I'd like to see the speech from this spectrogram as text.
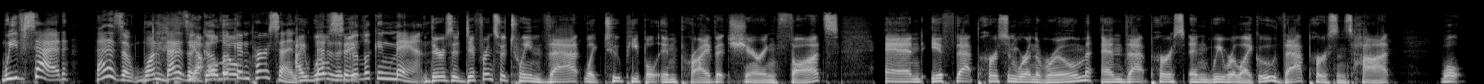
We've said that is a one that is a Yeah, good looking person. I will that is say a good looking man. There's a difference between that, like two people in private sharing thoughts, and if that person were in the room and that person, and we were like, "Ooh, that person's hot." Well,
